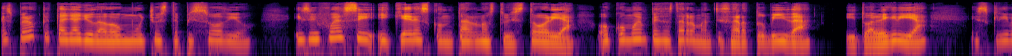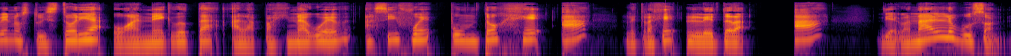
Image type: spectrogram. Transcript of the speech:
Espero que te haya ayudado mucho este episodio. Y si fue así y quieres contarnos tu historia o cómo empezaste a romantizar tu vida y tu alegría, escríbenos tu historia o anécdota a la página web así letra G, letra A, diagonal buzón.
